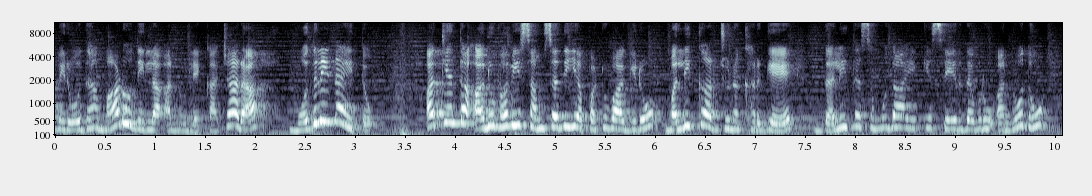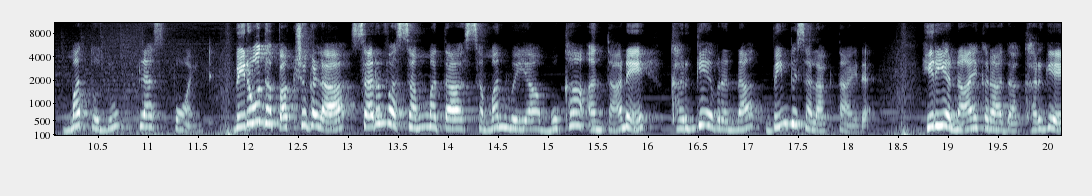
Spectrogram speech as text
ವಿರೋಧ ಮಾಡುವುದಿಲ್ಲ ಅನ್ನೋ ಲೆಕ್ಕಾಚಾರ ಮೊದಲಿಂದ ಇತ್ತು. ಅತ್ಯಂತ ಅನುಭವಿ ಸಂಸದೀಯ ಪಟುವಾಗಿರೋ ಮಲ್ಲಿಕಾರ್ಜುನ ಖರ್ಗೆ ದಲಿತ ಸಮುದಾಯಕ್ಕೆ ಸೇರಿದವರು ಅನ್ನೋದು ಮತ್ತೊಂದು ಪ್ಲಸ್ ಪಾಯಿಂಟ್. ವಿರೋಧ ಪಕ್ಷಗಳ ಸರ್ವಸಮ್ಮತ ಸಮನ್ವಯ ಮುಖ ಅಂತಾನೆ ಖರ್ಗೆ ಅವರನ್ನ ಬಿಂಬಿಸಲಾಗ್ತಾ ಇದೆ. ಹಿರಿಯ ನಾಯಕರಾದ ಖರ್ಗೆ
